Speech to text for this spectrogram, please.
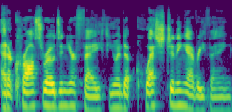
at a crossroads in your faith. You end up questioning everything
